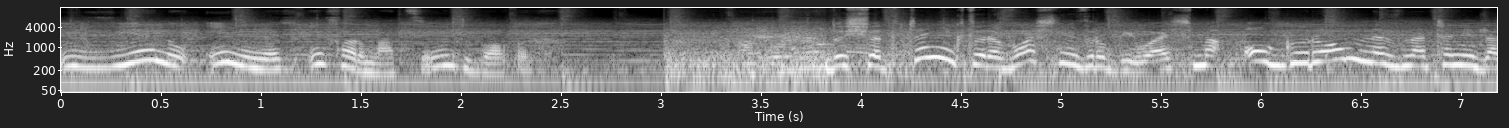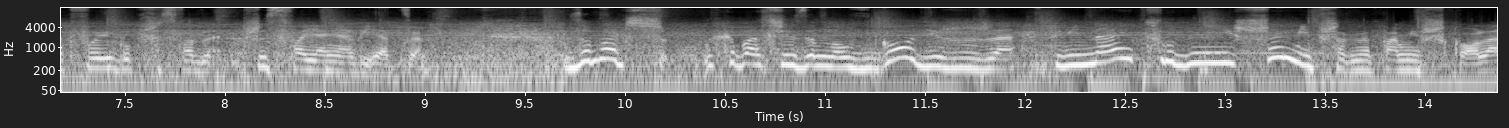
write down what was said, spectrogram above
i wielu innych informacji liczbowych. Doświadczenie, które właśnie zrobiłeś, ma ogromne znaczenie dla Twojego przyswa- przyswajania wiedzy. Zobacz, chyba się ze mną zgodzisz, że tymi najtrudniejszymi przedmiotami w szkole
